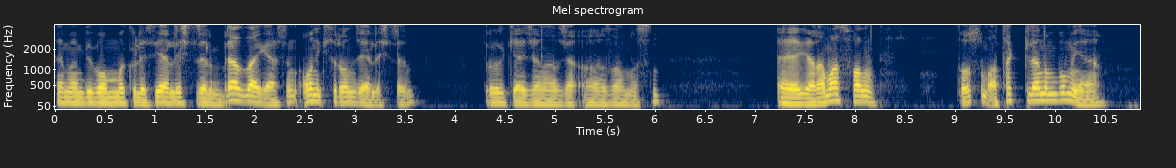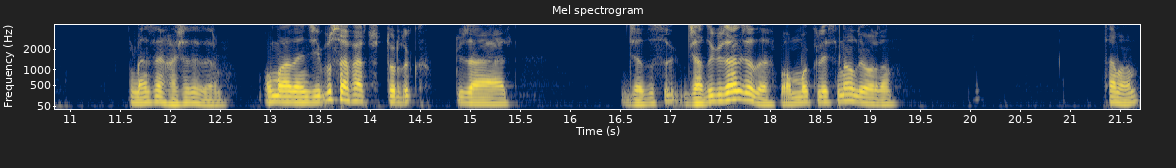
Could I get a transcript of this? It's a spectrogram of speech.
Hemen bir bomba kulesi yerleştirelim. Biraz daha gelsin. 10 iksir olunca yerleştirelim. Durduk yere can az, azalmasın. Ee, yaramaz falan. Dostum atak planım bu mu ya? Ben seni haşat ederim. O madenciyi bu sefer tutturduk. Güzel. Cadısı, cadı güzel cadı. Bomba kulesini alıyor oradan. Tamam.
